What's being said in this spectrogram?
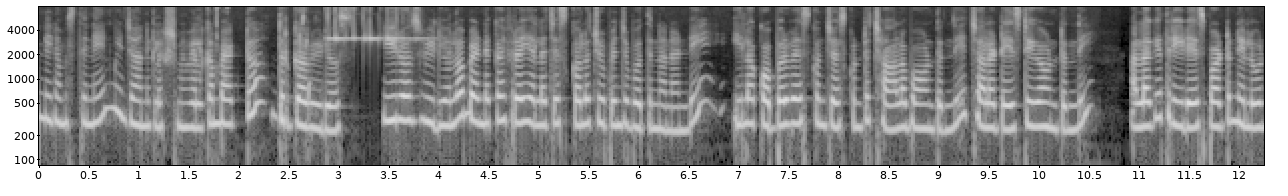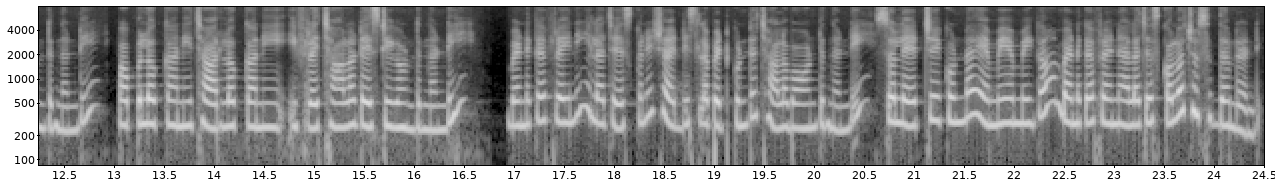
అండి నమస్తే. నేను మీ Janaki Lakshmi. Welcome back to Durga videos ఈరోజు వీడియోలో బెండకాయ ఫ్రై ఎలా చేసుకోవాలో చూపించబోతున్నానండి. ఇలా కొబ్బరి వేసుకొని చేసుకుంటే చాలా బాగుంటుంది చాలా టేస్టీగా ఉంటుంది. అలాగే త్రీ డేస్ పాటు నిల్వ ఉంటుందండి. పప్పులోకి కానీ చారులోకి కానీ ఈ ఫ్రై చాలా టేస్టీగా ఉంటుందండి. బెండకాయ ఫ్రైని ఇలా చేసుకుని సైడ్ డిష్లో పెట్టుకుంటే చాలా బాగుంటుందండి. సో లేట్ చేయకుండా ఎమ్మె ఎమ్మిగా బెండకాయ ఫ్రైని ఎలా చేసుకోవాలో చూసిద్దాం రండి.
